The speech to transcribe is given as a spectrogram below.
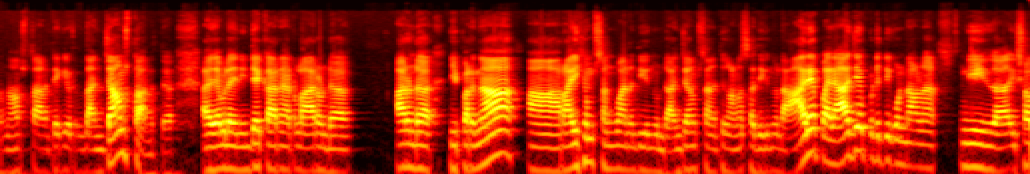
ഒന്നാം സ്ഥാനത്തേക്ക് വരുന്നത്. അഞ്ചാം സ്ഥാനത്ത്. അതേപോലെ ഇന്ത്യക്കാരനായിട്ടുള്ള ആരുണ്ട്? ആരുണ്ട്? ഈ പറഞ്ഞ റൈഹം സംഗ്വാൻ എന്ത് ചെയ്യുന്നുണ്ട്? അഞ്ചാം സ്ഥാനത്ത് കാണാൻ സാധിക്കുന്നുണ്ട്. ആരെ പരാജയപ്പെടുത്തിക്കൊണ്ടാണ് എന്ത് ചെയ്യുന്നത്? ഇഷാ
